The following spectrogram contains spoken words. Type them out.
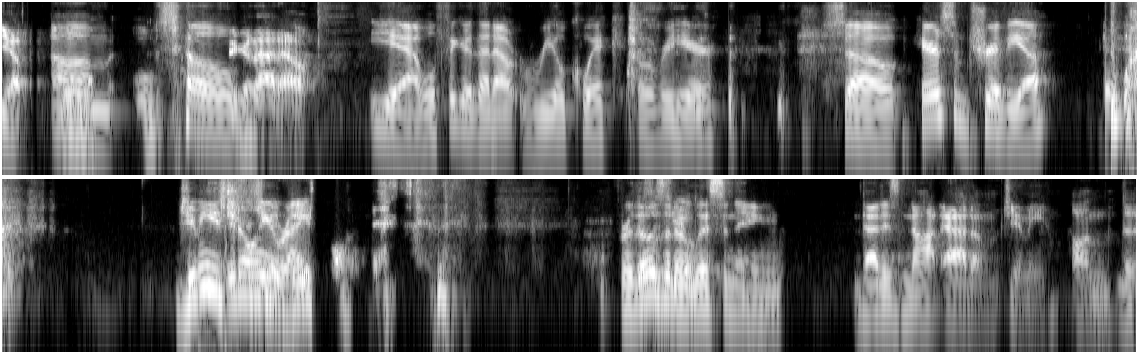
Yep. We'll- um, we'll so figure that out. yeah, we'll figure that out real quick over here. so here's some trivia. Jimmy is This is showing you, right? For those is that are listening, that is not Adam, Jimmy, on the,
